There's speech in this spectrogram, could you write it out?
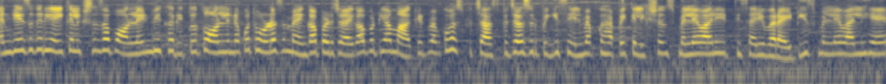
एंड गेस अगर यही कलेक्शन आप ऑनलाइन भी खरीदो तो ऑनलाइन आपको थोड़ा सा महँगा पड़ जाएगा। बट यहाँ मार्केट में आपको बस पचास पचास रुपये की सेल में आपको यहाँ पे कलेक्शन मिलने वाली इतनी सारी वराइटीज़ मिलने वाली है।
